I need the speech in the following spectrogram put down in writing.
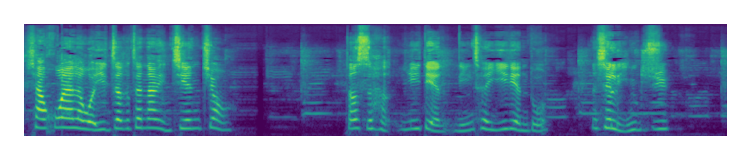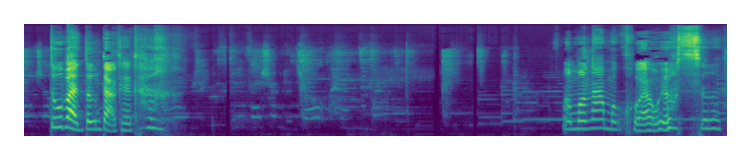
吓坏了，我一直在那里尖叫。当时很一点凌晨一点多，那些邻居都把灯打开看。猫猫那么可爱，我要吃了它。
